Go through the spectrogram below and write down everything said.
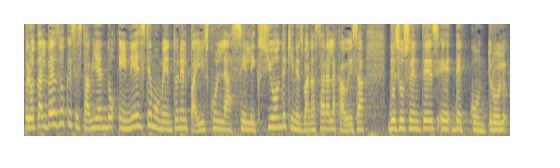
pero tal vez lo que se está viendo en este momento en el país con la selección de quienes van a estar a la cabeza de esos entes eh, de control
